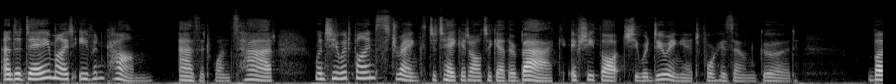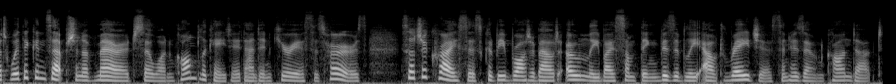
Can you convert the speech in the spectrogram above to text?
and a day might even come, as it once had, when she would find strength to take it altogether back if she thought she were doing it for his own good. But with a conception of marriage so uncomplicated and incurious as hers, such a crisis could be brought about only by something visibly outrageous in his own conduct;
